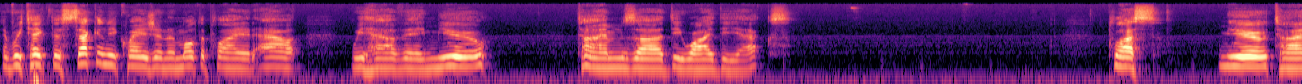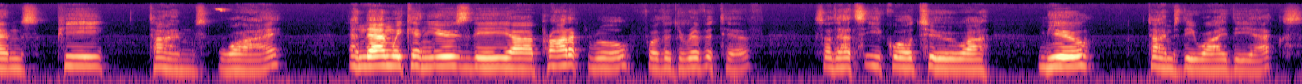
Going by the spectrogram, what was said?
If we take this second equation and multiply it out, we have a mu times uh, dy dx plus mu times p times y. And then we can use the uh, product rule for the derivative. So that's equal to uh, mu times dy dx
